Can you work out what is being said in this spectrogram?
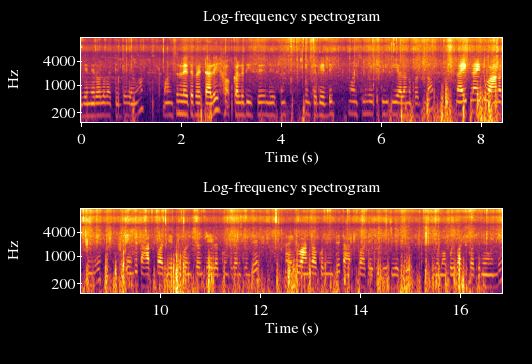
ఇది ఎన్ని రోజులు పట్టిద్దేమో మనుషులను అయితే పెట్టాలి. ఒక్కళ్ళు తీసేసాం ఇంత గడ్డి మనుషులు పెట్టి తీపియాలనుకుంటున్నాం నైట్ నైట్ వాన వచ్చింది. ఏంటి టార్చ్ చేసి కొంచెం ఉంటుంది అనుకుంటే నైట్ వాన రాకుండా ఉంటే టార్చ్ పాట్ అయితే చేపించచ్చు ఇక మబ్బులు పట్టుకొస్తూనే ఉంది.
